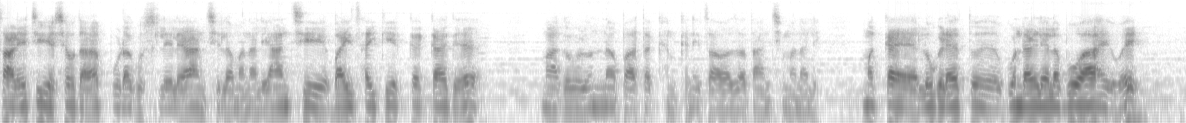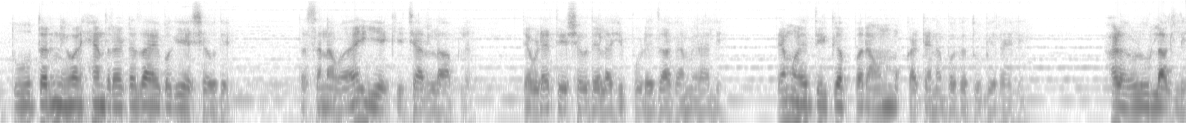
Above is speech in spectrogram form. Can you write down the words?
साळ्याची यशोदा पुढा घुसलेल्या आणशीला म्हणाली आणशी बाईच आहे की का ग? मागं वळून न पाहता खणखणीचा आवाजात आणशी म्हणाली मग काय लुगड्यात गुंडाळलेला बुवा आहे वय तू तर निवळ हेंद्राटच आहे बघ यशवदे. तसं नवं एक विचारलं आपलं. तेवढ्यात यशवदेलाही पुढे जागा मिळाली. त्यामुळे ती गप्प राहून मुकाट्यानं बघत उभी राहिली. हळूहळू लागली.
